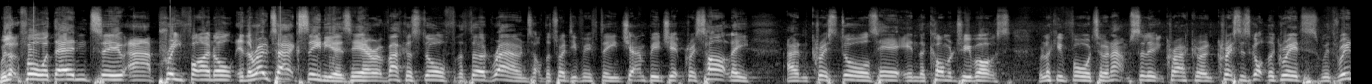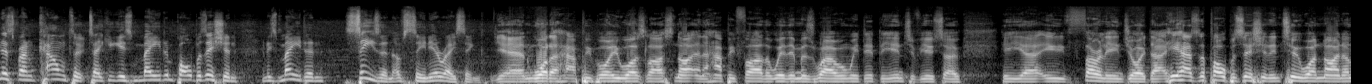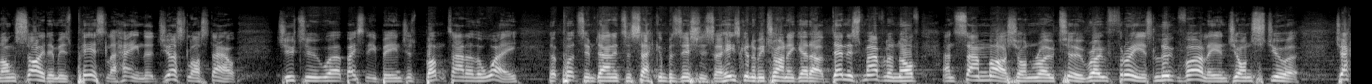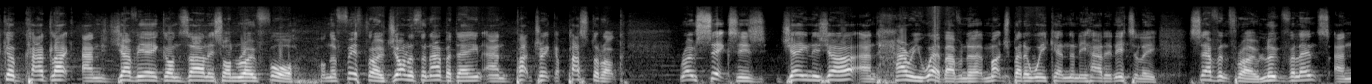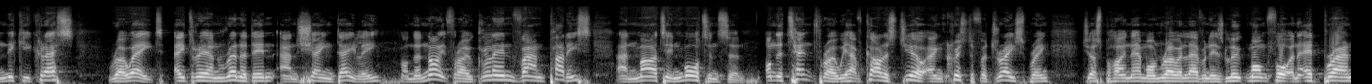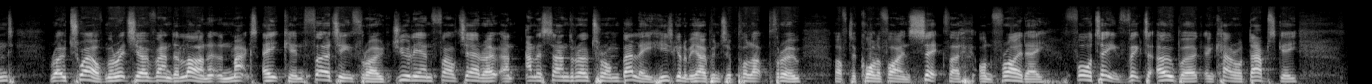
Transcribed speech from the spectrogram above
We look forward then to our pre-final in the Rotax Seniors here at Wackersdorf for the third round of the 2015 Championship. Chris Hartley and Chris Dawes here in the commentary box. We're looking forward to an absolute cracker, and Chris has got the grid with Rinus van Kalmthout taking his maiden pole position and his maiden season of senior racing. Yeah, and what a happy boy he was last night, and a happy father with him as well when we did the interview. So he uh, he thoroughly enjoyed that. He has the pole position in 219. Alongside him is Pierce Lehane that just lost out due to uh, basically being just bumped out of the way that puts him down into second position. So he's going to be trying to get up. Dennis Mavlanov and Sam Marsh on row two. Row three is Luke Varley and John Stewart. Jacob Cadlack and Javier Gonzalez on row four. On the fifth row, Jonathan Aberdein and Patrick Pastorok. Row six is Jay Nijjar and Harry Webb having a much better weekend than he had in Italy. Seventh row, Luke Valence and Nicky Kress. Row 8, Adrian Renardin and Shane Daly. On the ninth row, Glenn Van Parijs and Martin Mortensen. On the 10th row, we have Carlos Gio and Christopher Dreyspring. Just behind them on row 11 is Luke Montfort and Ed Brand. Row 12, Maurizio van der Laan and Max Aitken. 13th row, Julian Falchero and Alessandro Trombelli. He's going to be hoping to pull up through after qualifying 6th uh, on Friday. 14th, Victor Oberg and Karol Dabski.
